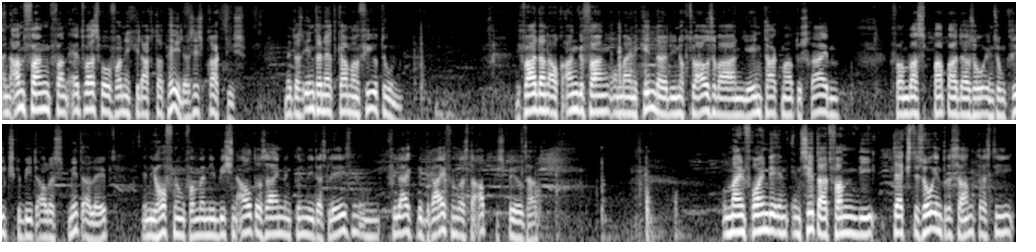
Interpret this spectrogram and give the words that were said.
ein Anfang von etwas, wovon ich gedacht habe, hey, das ist praktisch. Mit das Internet kann man viel tun. Ich war dann auch angefangen, um meine Kinder, die noch zu Hause waren, jeden Tag mal zu schreiben, von was Papa da so in so einem Kriegsgebiet alles miterlebt. In die Hoffnung von, wenn die ein bisschen älter sein, dann können die das lesen und vielleicht begreifen, was da abgespielt hat. Und meine Freunde in, in Sittard fanden die Texte so interessant, dass die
